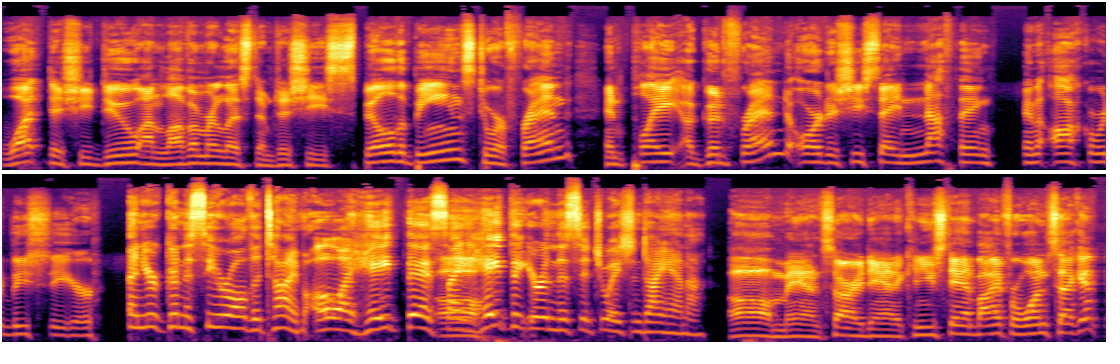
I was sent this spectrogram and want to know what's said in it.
What does she do on Love 'em or List 'em? Does she spill the beans to her friend and play a good friend, or does she say nothing and awkwardly see her? And you're going to see her all the time. Oh, I hate this. I Oh. hate that you're in this situation, Dianna. Oh man, sorry, Dianna. Can you stand by for one second?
